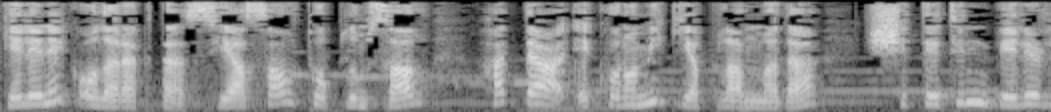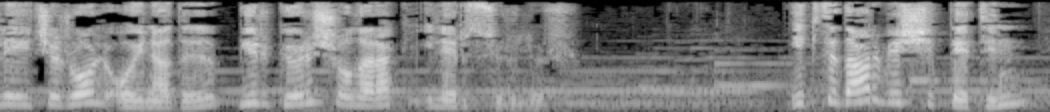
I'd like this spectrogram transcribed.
Gelenek olarak da siyasal, toplumsal hatta ekonomik yapılanmada şiddetin belirleyici rol oynadığı bir görüş olarak ileri sürülür. İktidar ve şiddetin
